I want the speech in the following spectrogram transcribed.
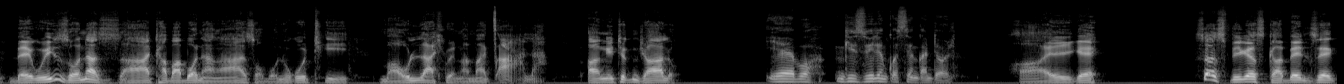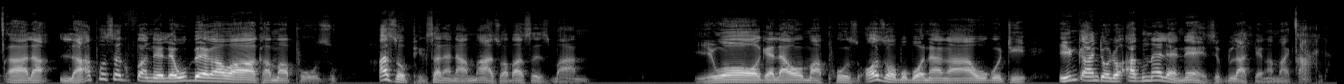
Bekuyizona zathu ababona ngazo bona ukuthi mawulahlwe ngamacala. Angithi kunjalo. Yebo, ngizwile inkosi enkantolo. Hayi ke. Sasifike esigabeni secala lapho sekufanele ubeka wakhe amaphuzu azophikisana namazwi abasezibami. Yiwo ke lawo maphuzu ozobubona ngawo ukuthi inkantolo akumele neze kulahle ngamacala.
